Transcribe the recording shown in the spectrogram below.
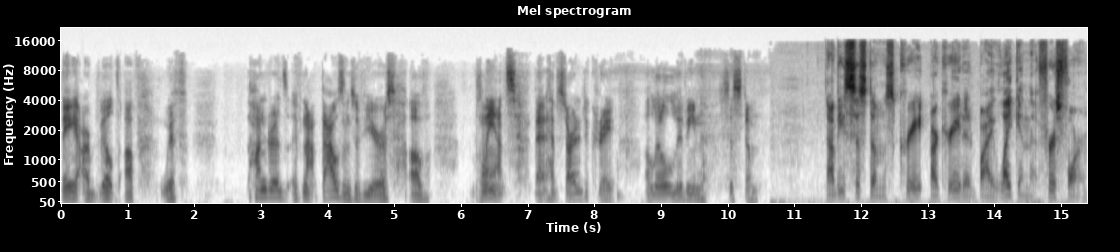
They are built up with hundreds, if not thousands of years of plants that have started to create a little living system. Now these systems create are created by lichen that first form,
